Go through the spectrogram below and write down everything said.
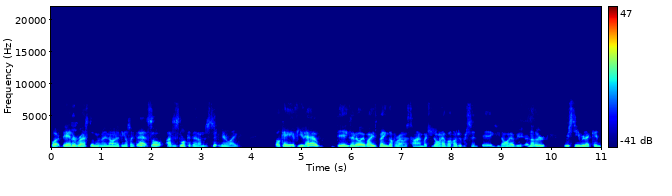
but they had to rest him and all anything else like that. So I just look at that. I'm just sitting there like, okay, if you have Diggs, I know everybody's banged up around this time, but you don't have 100% Diggs. You don't have another receiver that can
